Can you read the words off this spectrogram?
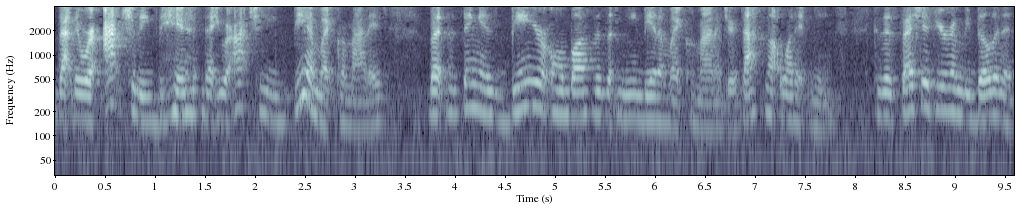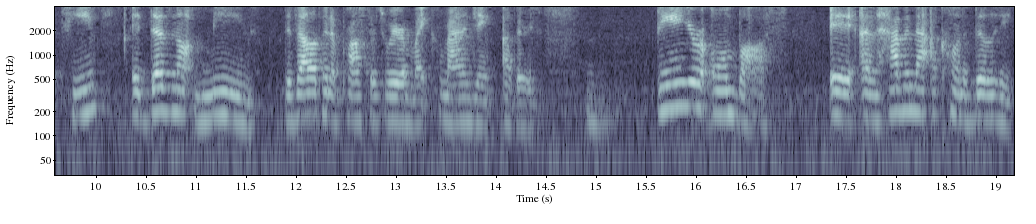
that they were actually being that you were actually being micromanaged. But the thing is, being your own boss doesn't mean being a micromanager. That's not what it means. Because especially if you're going to be building a team, it does not mean developing a process where you're micromanaging others being your own boss eh, and having that accountability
